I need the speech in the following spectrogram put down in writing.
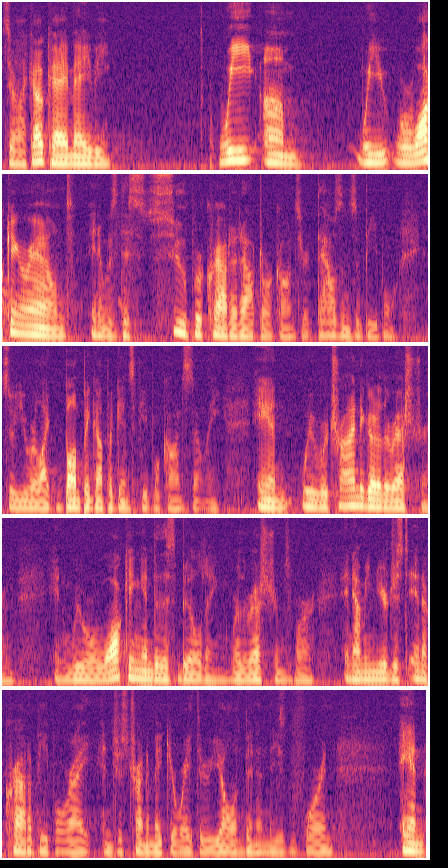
So they're like, okay, maybe. We um, we were walking around and it was this super crowded outdoor concert, thousands of people. So you were like bumping up against people constantly. And we were trying to go to the restroom and we were walking into this building where the restrooms were. And I mean, you're just in a crowd of people, right? And just trying to make your way through. Y'all have been in these before. And, and,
